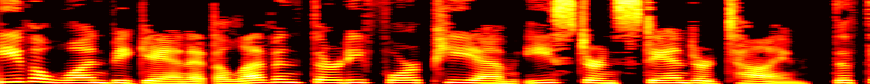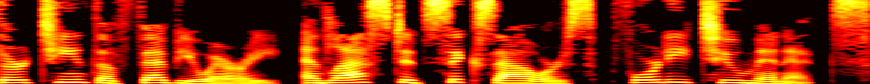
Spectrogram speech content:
EVA 1 began at 11.34 p.m. Eastern Standard Time, 13 February, and lasted 6 hours, 42 minutes.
